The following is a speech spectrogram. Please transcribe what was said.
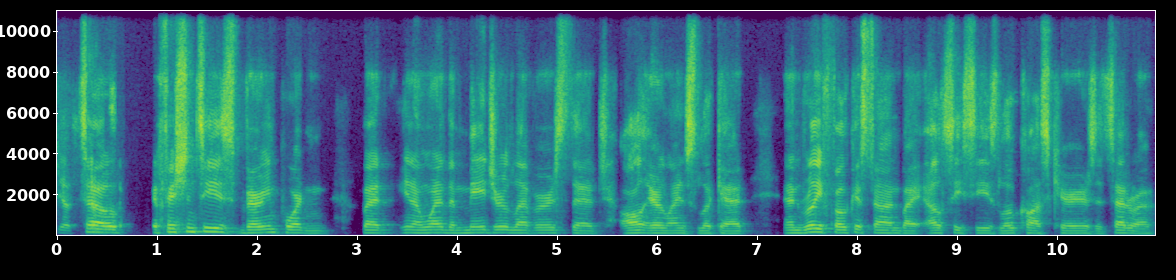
Yes. yes. So yes. efficiency is very important, but you know one of the major levers that all airlines look at and really focused on by LCCs, low cost carriers, et cetera,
